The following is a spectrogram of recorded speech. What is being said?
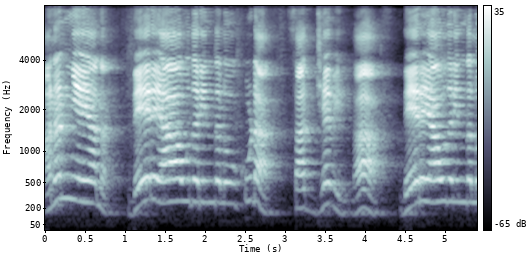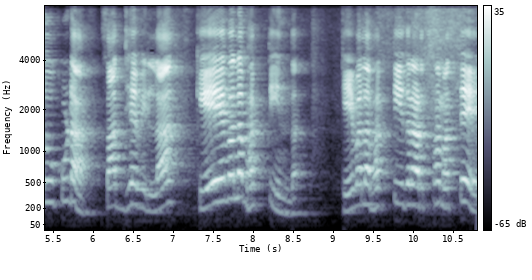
ಅನನ್ಯಯನ ಬೇರೆ ಯಾವುದರಿಂದಲೂ ಕೂಡ ಸಾಧ್ಯವಿಲ್ಲ. ಬೇರೆ ಯಾವುದರಿಂದಲೂ ಕೂಡ ಸಾಧ್ಯವಿಲ್ಲ. ಕೇವಲ ಭಕ್ತಿಯಿಂದ. ಕೇವಲ ಭಕ್ತಿ ಇದರ ಅರ್ಥ ಮತ್ತೆ?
